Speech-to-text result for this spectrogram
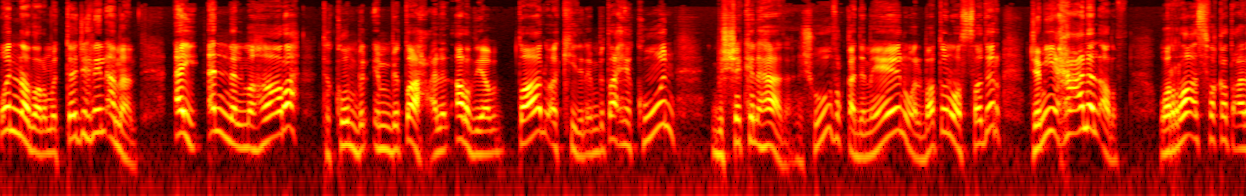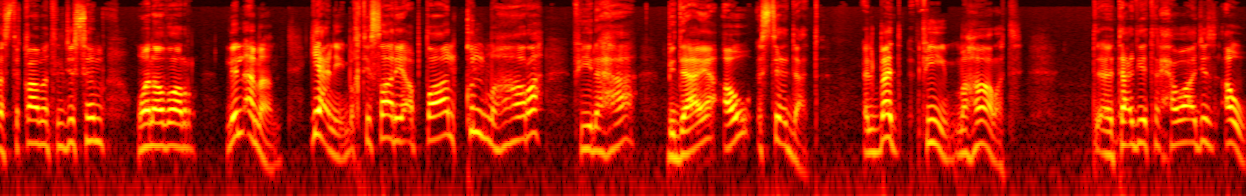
والنظر متجه للأمام. أي أن المهارة تكون بالانبطاح على الأرض يا أبطال وأكيد الانبطاح يكون بالشكل هذا. نشوف القدمين والبطن والصدر جميعها على الأرض والرأس فقط على استقامة الجسم ونظر للأمام. يعني باختصار يا أبطال كل مهارة في لها بداية أو استعداد. البدء في مهارة تعدية الحواجز أو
